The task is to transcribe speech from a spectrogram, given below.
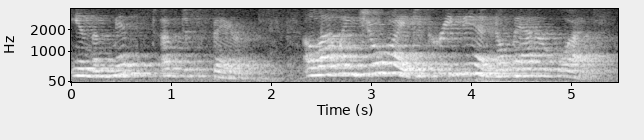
in the midst of despair, allowing joy to creep in no matter what.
